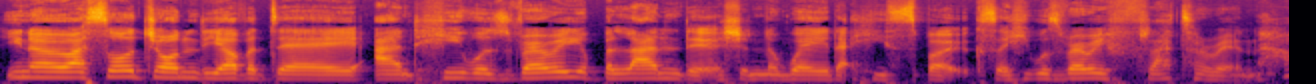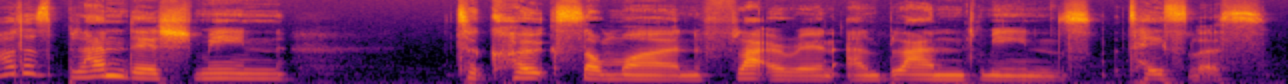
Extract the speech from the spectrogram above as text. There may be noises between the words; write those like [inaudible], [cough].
you know, I saw John the other day and he was very blandish in the way that he spoke. So he was very flattering. How does blandish mean to coax someone flattering and bland means tasteless?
